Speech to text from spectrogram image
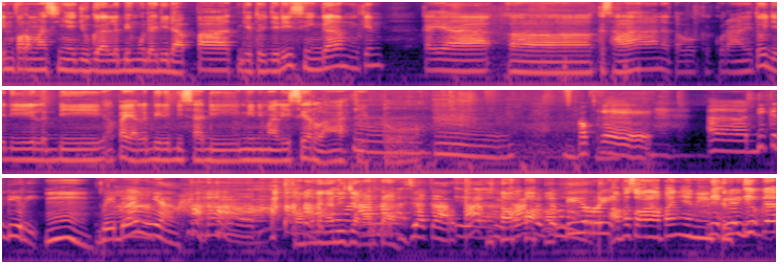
informasinya juga lebih mudah didapat gitu jadi sehingga mungkin kayak eh, kesalahan atau kekurangan itu jadi lebih apa ya lebih bisa diminimalisir lah gitu. Hmm. Oke. Eh, di Kediri Hmm. bedanya haha. sama dengan di Jakarta anak Jakarta Iya. pindah ke Kediri apa soal apanya nih Nih, Iya, tiga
